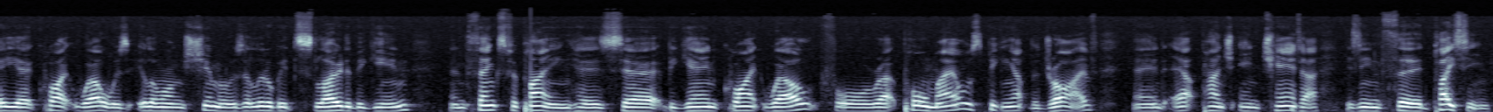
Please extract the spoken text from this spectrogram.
uh, quite well was Illawong Shimmer. was a little bit slow to begin, and thanks for playing has uh, began quite well for uh, Paul Males picking up the drive, and Outpunch Enchanter is in third placing.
